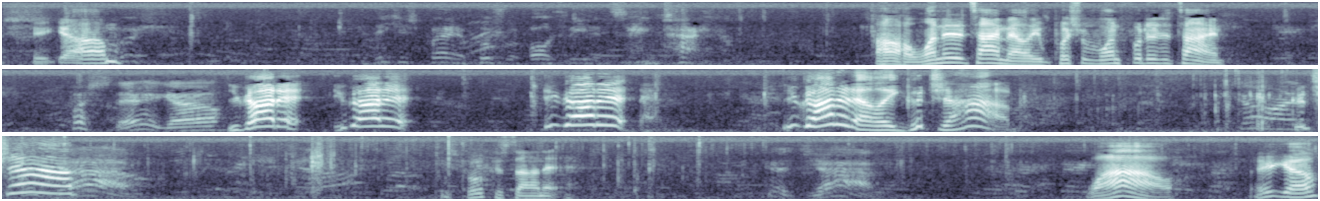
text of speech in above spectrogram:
push. Here you come. I think she's trying to push um, with both feet at the same time. Oh, one at a time, Ellie. Push with one foot at a time. Push. There you go. You got it. You got it. You got it. You got it, Ellie. Good job. Keep going. Good job. job. He's focused on it. Good job. Wow. There you go.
